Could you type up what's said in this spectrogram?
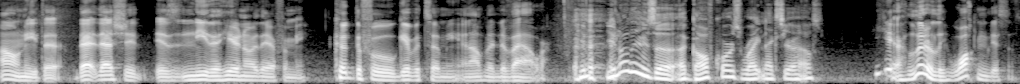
I don't need that. That that shit is neither here nor there for me. Cook the food, give it to me, and I'm gonna devour. you, know, you know there's a, a golf course right next to your house. Yeah, literally walking distance.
